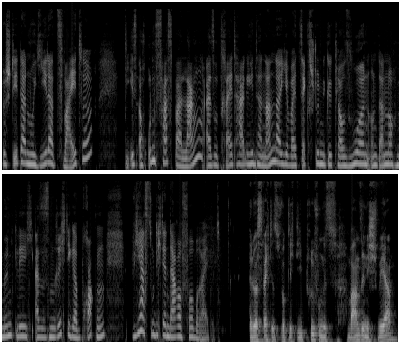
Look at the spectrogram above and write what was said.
besteht da nur jeder zweite. Die ist auch unfassbar lang, also drei Tage hintereinander, jeweils sechsstündige Klausuren und dann noch mündlich. Also es ist ein richtiger Brocken. Wie hast du dich denn darauf vorbereitet? Ja, du hast recht, es ist wirklich, die Prüfung ist wahnsinnig schwer.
